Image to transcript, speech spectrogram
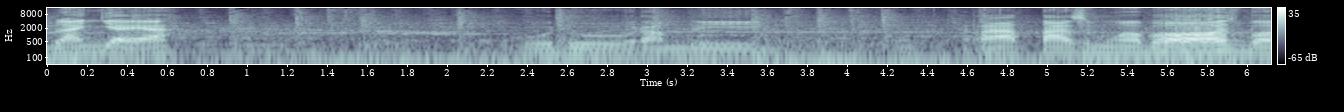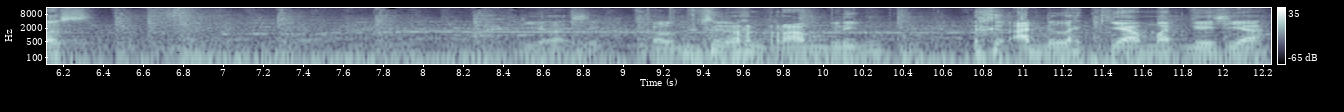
Belanja ya. Waduh, rambling. Rata semua, bos, bos. Wah, gila sih. Kalau beneran rambling adalah kiamat, guys ya.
